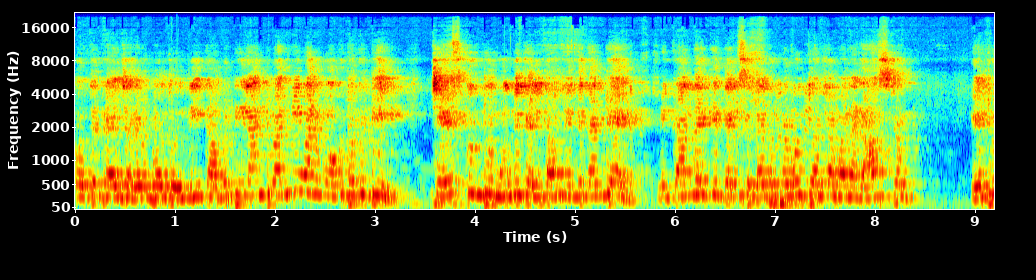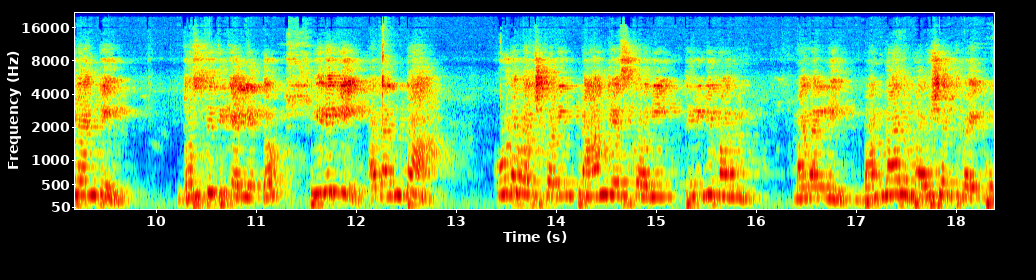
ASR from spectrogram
కొత్త డ్రైవ్ జరగబోతుంది. కాబట్టి ఇలాంటివన్నీ మనం ఒకటొకటి చేసుకుంటూ ముందుకెళ్తాం. ఎందుకంటే మీకు అందరికీ తెలుసు గత ప్రభుత్వంలో మన రాష్ట్రం ఎటువంటి దుస్థితికి వెళ్ళిందో తిరిగి అదంతా కూడబరుచుకొని ప్లాన్ చేసుకొని తిరిగి మనం మనల్ని బంగారు భవిష్యత్తు వైపు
